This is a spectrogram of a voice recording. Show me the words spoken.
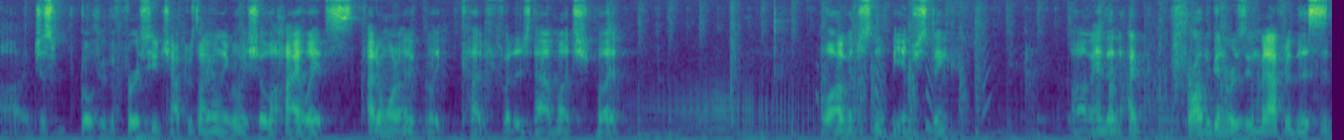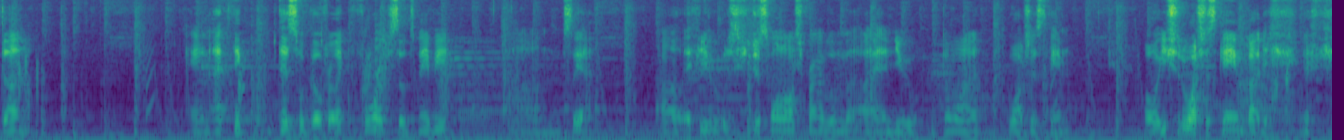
uh, just go through the first few chapters. I only really show the highlights. I don't want to like cut footage that much, but a lot of it just won't be interesting. Um, and then I'm probably going to resume it after this is done. And I think this will go for like four episodes maybe. Um, so yeah. Uh, if you if you just want to watch Fire Emblem uh, and you don't want to watch this game, well, you should watch this game. But if, if,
